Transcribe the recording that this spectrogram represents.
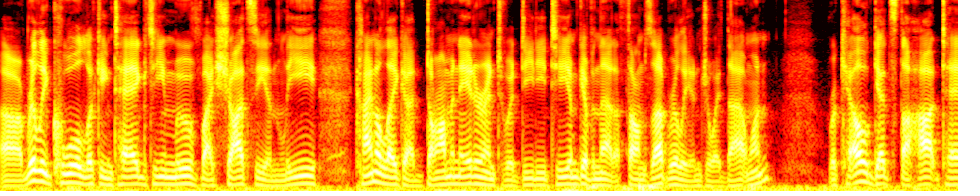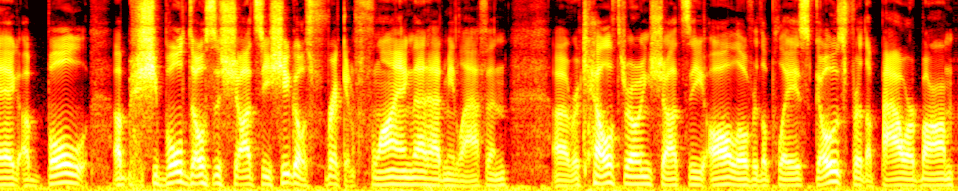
Uh, really cool looking tag team move by Shotzi and Li. Kind of like a Dominator into a DDT. I'm giving that a thumbs up. Really enjoyed that one. Raquel gets the hot tag. A bull, a, she bulldozes Shotzi. She goes freaking flying. That had me laughing. Uh, Raquel throwing Shotzi all over the place, goes for the power bomb,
